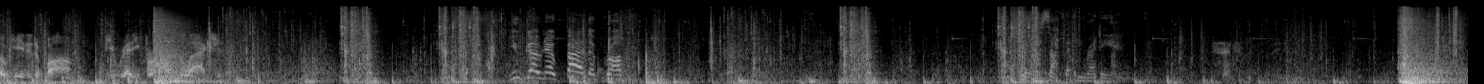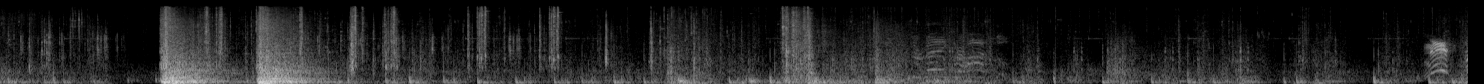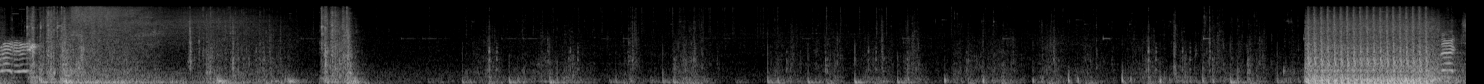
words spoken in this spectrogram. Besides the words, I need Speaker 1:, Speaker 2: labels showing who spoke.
Speaker 1: Located a bomb. Be ready for hostile action.
Speaker 2: You go no further. Shield is up and ready.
